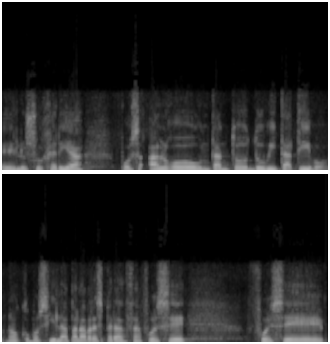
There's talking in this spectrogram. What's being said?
eh, le sugería, pues algo un tanto dubitativo, ¿no? Como si la palabra esperanza fuese, fuese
